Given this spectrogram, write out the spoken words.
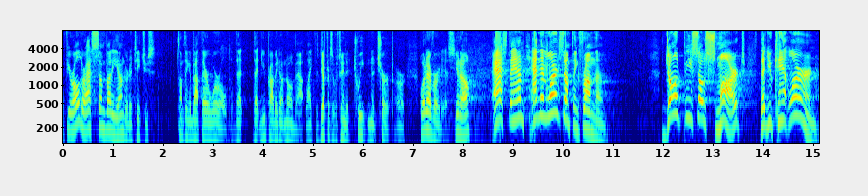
If you're older, ask somebody younger to teach you something about their world that, that you probably don't know about, like the difference between a tweet and a chirp or whatever it is, you know. ask them and then learn something from them. Don't be so smart that you can't learn.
